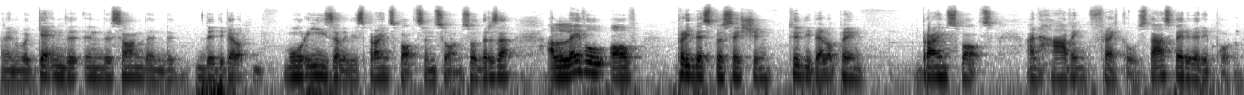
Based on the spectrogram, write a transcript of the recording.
and then we get in the, in the sun, then they, they develop more easily these brown spots and so on. So there's a, a level of predisposition to developing brown spots and having freckles. That's very, very important.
